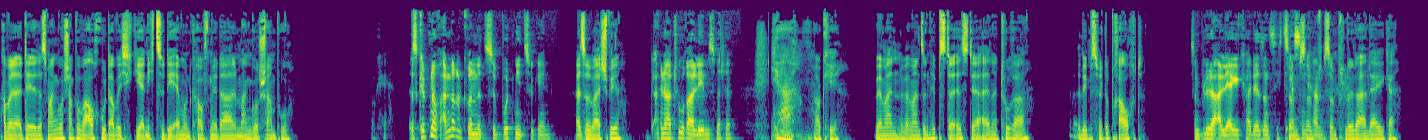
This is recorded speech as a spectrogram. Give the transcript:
Aber der, das Mango-Shampoo war auch gut, aber ich gehe ja nicht zu DM und kaufe mir da ein Mango-Shampoo. Okay. Es gibt noch andere Gründe, zu Butni zu gehen. Zum Also Beispiel. Alnatura Lebensmittel. Ja, okay. Wenn man, wenn man so ein Hipster ist, der Alnatura Lebensmittel braucht, So ein blöder Allergiker, der sonst nichts so, essen so, kann. so ein blöder Allergiker.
